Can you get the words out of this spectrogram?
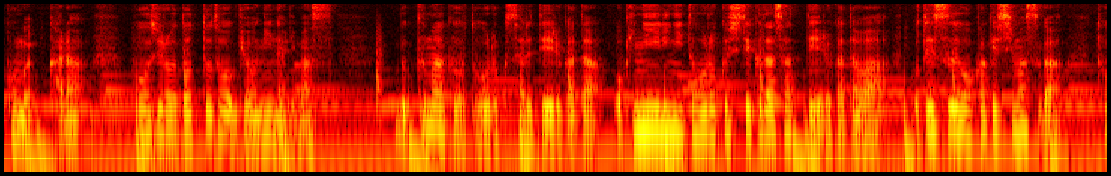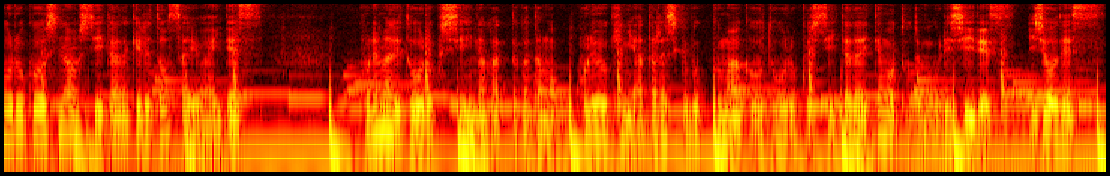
.com からほうじろ東京になります。ブックマークを登録されている方、お気に入りに登録してくださっている方は、お手数をおかけしますが、登録をし直していただけると幸いです。これまで登録していなかった方もこれを機に新しくブックマークを登録していただいてもとても嬉しいです。以上です。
